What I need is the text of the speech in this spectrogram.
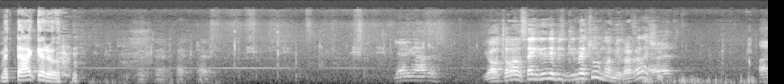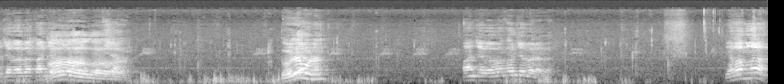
Mettakiru. Gel gel hadi. Ya tamam sen gidince biz girmek zorunda mıyız arkadaş? Evet. Anca bebek anca Allah bebek. Allah. Yavşak. Doğru mi onun? Anca bebek anca beraber. Yalan mı lan?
